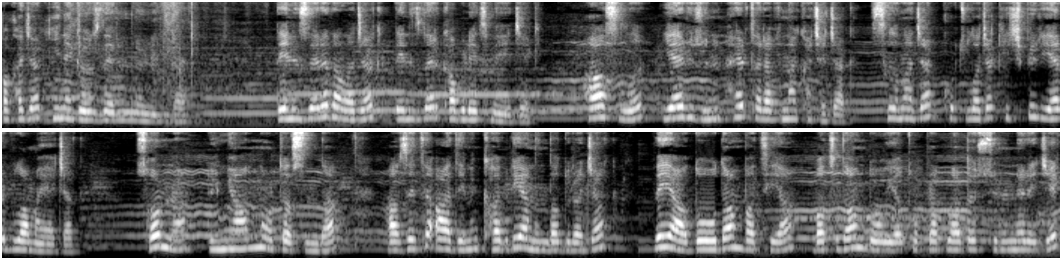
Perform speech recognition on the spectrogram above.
bakacak yine gözlerinin önünde. Denizlere dalacak, denizler kabul etmeyecek. Hasılı yeryüzünün her tarafına kaçacak, sığınacak, kurtulacak hiçbir yer bulamayacak. Sonra dünyanın ortasında Hz. Adem'in kabri yanında duracak veya doğudan batıya, batıdan doğuya topraklarda sürünecek,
